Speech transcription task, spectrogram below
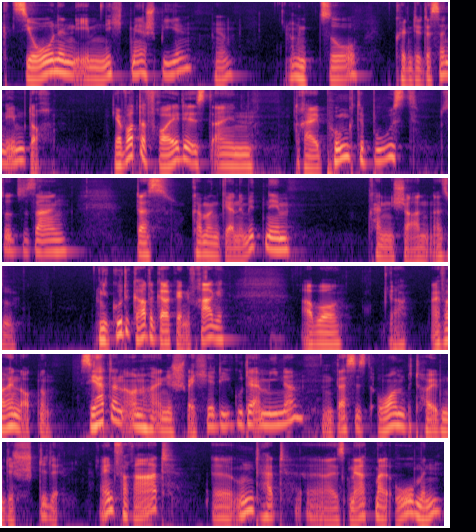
Aktionen eben nicht mehr spielen. Ja? Und so könnt ihr das dann eben doch. Ja, Wort der Freude ist ein 3-Punkte-Boost sozusagen. Das kann man gerne mitnehmen. Kann nicht schaden. Also eine gute Karte, gar keine Frage. Aber ja, einfach in Ordnung. Sie hat dann auch noch eine Schwäche, die gute Amina, und das ist ohrenbetäubende Stille. Ein Verrat äh, und hat äh, als Merkmal Omen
